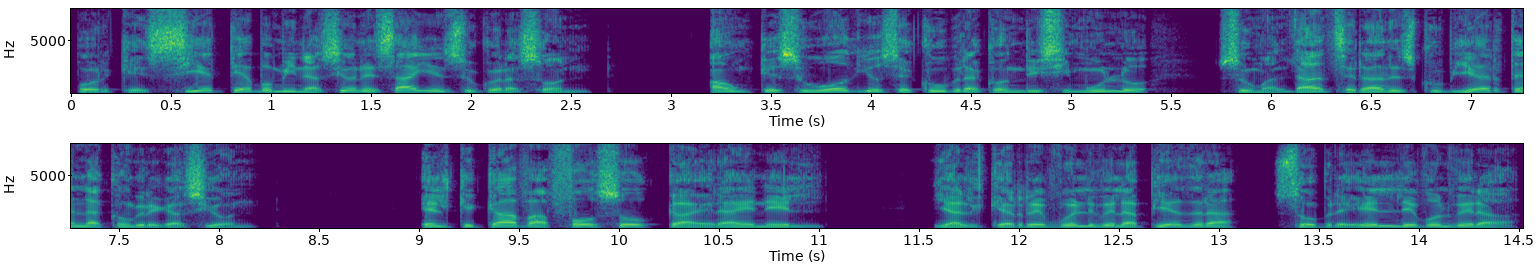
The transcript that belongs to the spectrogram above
porque siete abominaciones hay en su corazón. Aunque su odio se cubra con disimulo, su maldad será descubierta en la congregación. El que cava foso caerá en él, y al que revuelve la piedra, sobre él le volverá.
